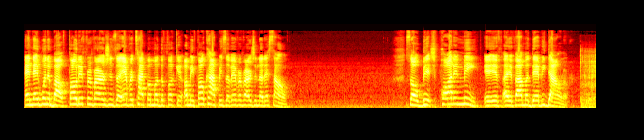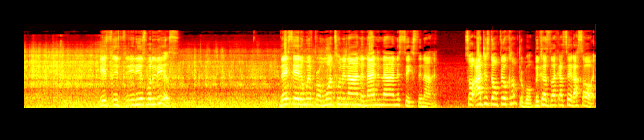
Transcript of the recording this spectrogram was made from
And they went and bought four different versions of every type of motherfucking, I mean, four copies of every version of that song. So, bitch, pardon me if if I'm a Debbie Downer. It's it, it is what it is. They said it went from 129 to 99 to 69. So I just don't feel comfortable because, like I said, I saw it.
